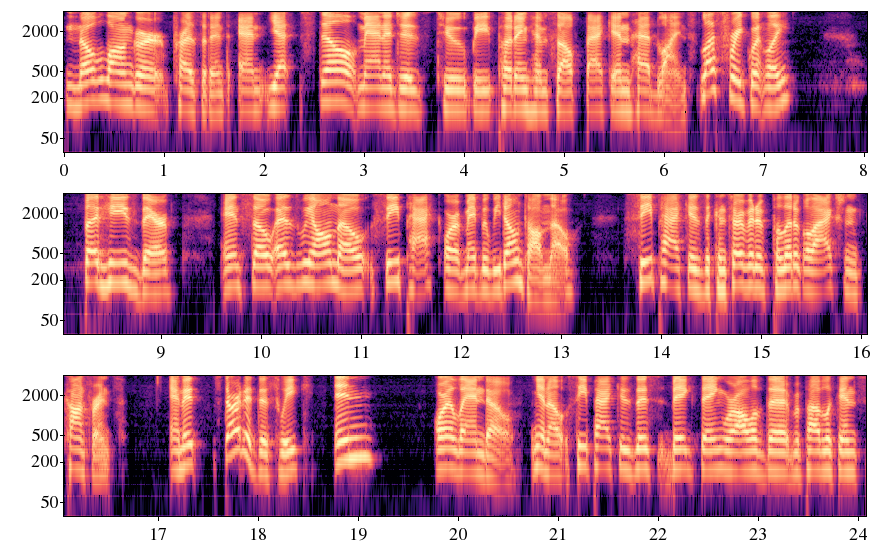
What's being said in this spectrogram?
no longer president, and yet still manages to be putting himself back in headlines less frequently, but he's there. And so, as we all know, CPAC, or maybe we don't all know, CPAC is the Conservative Political Action Conference, and it started this week in Orlando. You know, CPAC is this big thing where all of the Republicans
